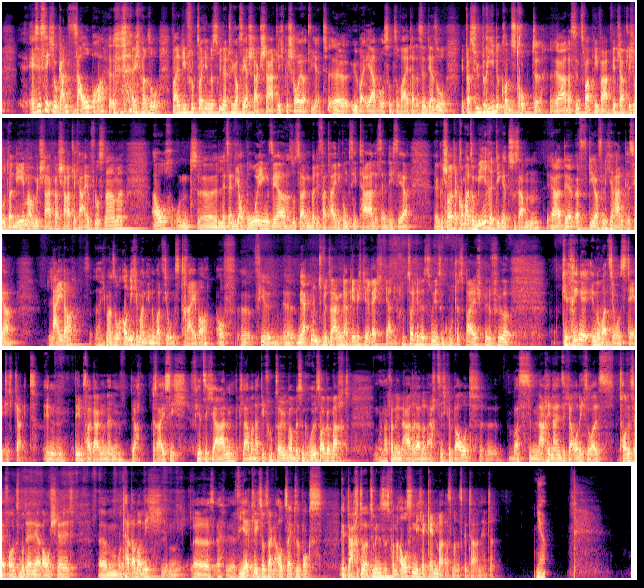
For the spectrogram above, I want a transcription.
es ist nicht so ganz sauber, sage ich mal so, weil die Flugzeugindustrie natürlich auch sehr stark staatlich gesteuert wird äh, über Airbus und so weiter. Das sind ja so etwas hybride Konstrukte. Ja, das sind zwar privatwirtschaftliche Unternehmen, aber mit starker staatlicher Einflussnahme auch und äh, letztendlich auch Boeing sehr sozusagen über den Verteidigungsetat letztendlich sehr äh, gesteuert. Da kommen also mehrere Dinge zusammen. Ja, der die öffentliche Hand ist ja leider, sag ich mal so, auch nicht immer ein Innovationstreiber auf äh, vielen äh, Märkten. Und ich würde sagen, da gebe ich dir recht. Ja, die Flugzeugindustrie ist ein gutes Beispiel für geringe Innovationstätigkeit in den vergangenen ja, 30, 40 Jahren. Klar, man hat die Flugzeuge immer ein bisschen größer gemacht. Man hat dann den A380 gebaut, äh, was im Nachhinein sich ja auch nicht so als tolles Erfolgsmodell herausstellt ähm, und hat aber nicht äh, wirklich sozusagen outside the box gedacht oder zumindest von außen nicht erkennbar, dass man das getan hätte. Ja.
